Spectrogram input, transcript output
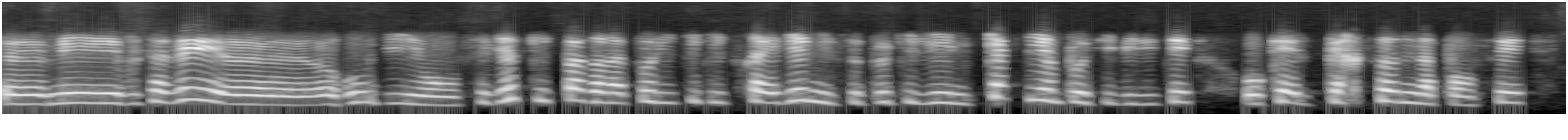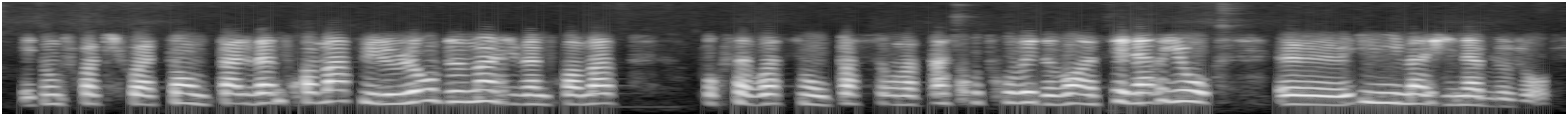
Euh, mais vous savez, euh, Rudy, on sait bien ce qui se passe dans la politique israélienne. Il se peut qu'il y ait une quatrième possibilité auquel personne n'a pensé. Et donc, je crois qu'il faut attendre pas le 23 mars, mais le lendemain du 23 mars pour savoir si on passe, on va pas se retrouver devant un scénario euh, inimaginable aujourd'hui.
